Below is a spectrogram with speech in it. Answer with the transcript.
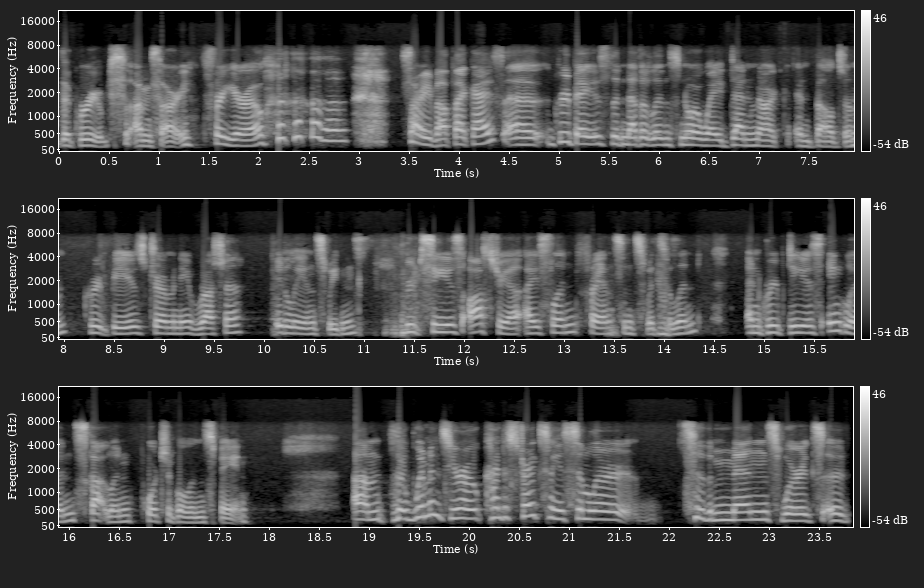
the groups. I'm sorry for Euro. sorry about that, guys. Uh, group A is the Netherlands, Norway, Denmark, and Belgium. Group B is Germany, Russia, Italy, and Sweden. Group C is Austria, Iceland, France, and Switzerland. And Group D is England, Scotland, Portugal, and Spain. Um, the women's Euro kind of strikes me as similar to the men's, where it's a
